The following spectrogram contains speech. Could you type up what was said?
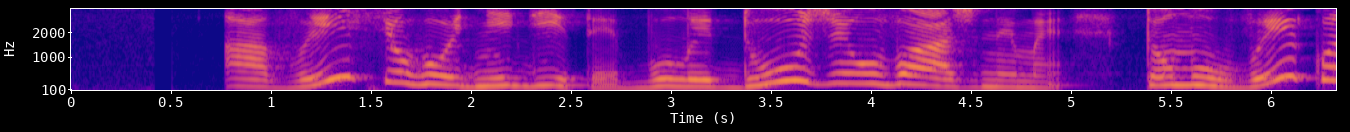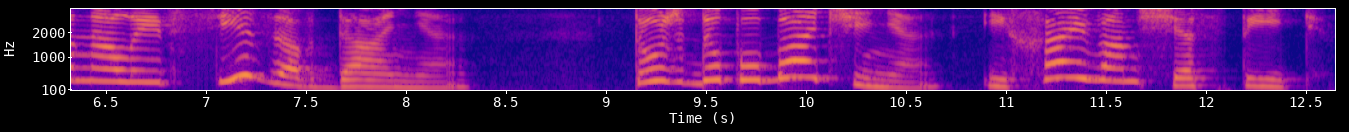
А ви сьогодні, діти, були дуже уважними, тому виконали всі завдання. Тож до побачення і хай вам щастить!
